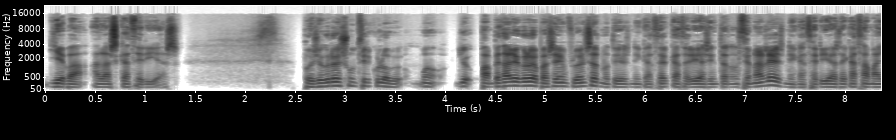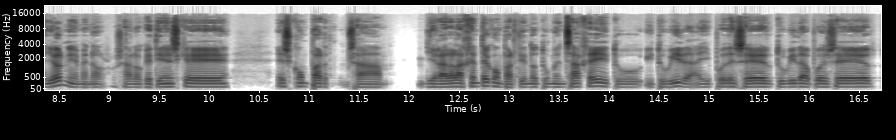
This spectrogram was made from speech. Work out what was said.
lleva a las cacerías. Pues yo creo que es un círculo... Bueno, yo, para empezar yo creo que para ser influencer no tienes ni que hacer cacerías internacionales, ni cacerías de caza mayor, ni de menor. O sea, lo que tienes que es. O sea, llegar a la gente compartiendo tu mensaje y tu, y tu vida. Y puede ser, tu vida puede ser,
